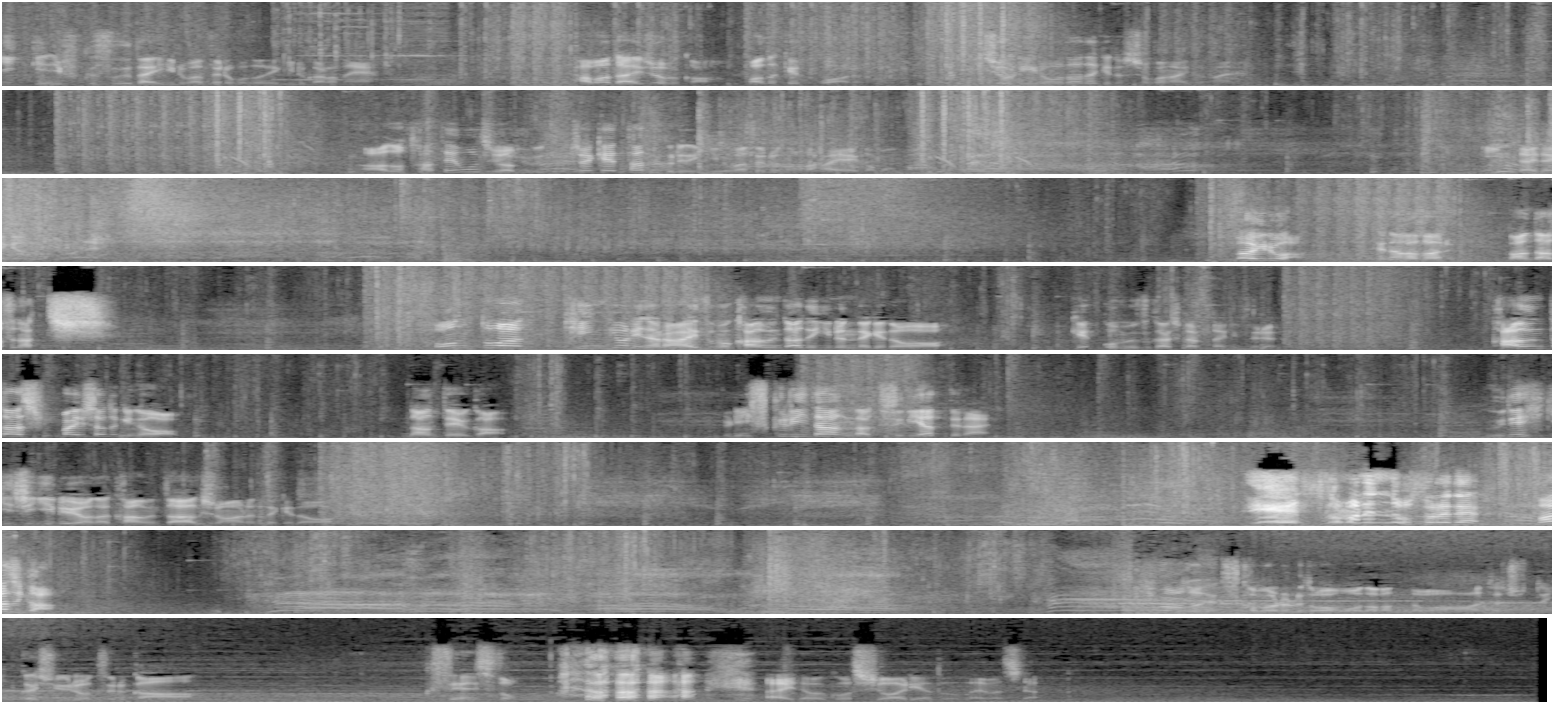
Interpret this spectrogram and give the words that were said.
一気に複数台ひるませることできるからね。弾大丈夫か？まだ結構ある。一応リローダーだけどしとかないとね。あの縦文字はぶっちゃけタックルでひるませるのが早いかも。引退だけの時はね。あいるわ。手長ザルバンダースナッチ。本当は近距離ならあいつもカウンターできるんだけど結構難しかったりする。カウンター失敗した時のなんていうかリスクリターンが釣り合ってない。腕引きちぎるようなカウンターアクションあるんだけどえー、捕まれんの？それで。マジか。今ので捕まれるとは思わなかったわ。じゃあちょっと一回終了するか。苦戦しと はいどうもご視聴ありがとうございました。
